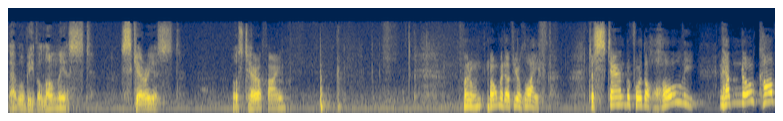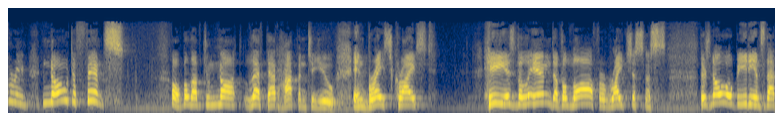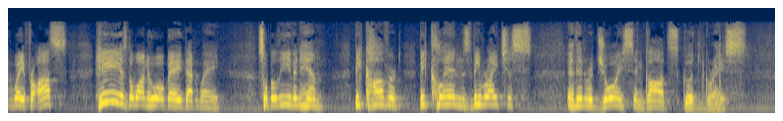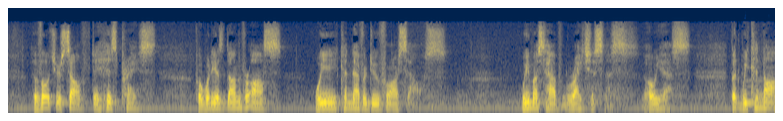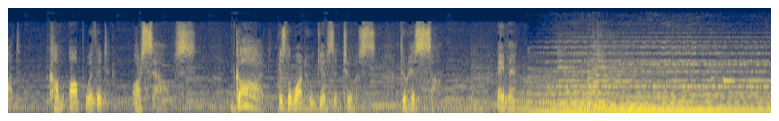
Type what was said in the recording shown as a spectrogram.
That will be the loneliest, scariest, most terrifying moment of your life to stand before the holy and have no covering, no defense. Oh, beloved, do not let that happen to you. Embrace Christ. He is the end of the law for righteousness. There's no obedience that way for us. He is the one who obeyed that way. So believe in Him. Be covered, be cleansed, be righteous and then rejoice in God's good grace. Devote yourself to His praise. For what He has done for us, we can never do for ourselves. We must have righteousness. Oh, yes. But we cannot come up with it ourselves. God is the one who gives it to us through His Son. Amen.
